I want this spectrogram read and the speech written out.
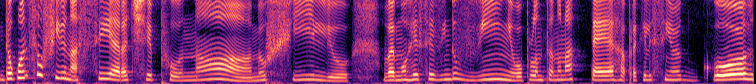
Então, quando seu filho nascia, era tipo, não, meu filho vai morrer servindo vinho ou plantando na terra para aquele senhor gordo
